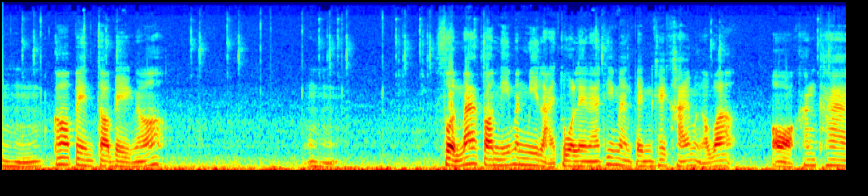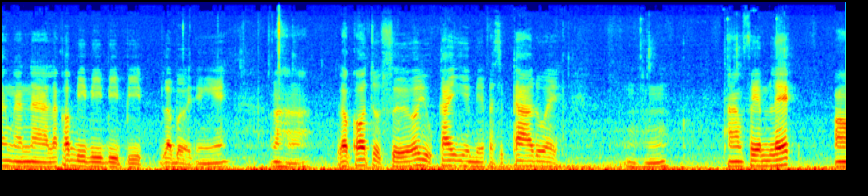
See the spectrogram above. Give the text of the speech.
อือฮึก็เป็นจอเบรกเนาะอือฮึส่วนมากตอนนี้มันมีหลายตัวเลยนะ ที่มันเป็นคล้ายๆ เหมือนกับว่าออกข้างๆ นานๆ แล้วก็บีบีบีบีระเบิดอย่างเงี้ยอ่าฮะแล้วก็จุดซื้อก็อยู่ใกล้ EMA 89 ด้วย อือฮึทางเฟรมเล็กอ๋อ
